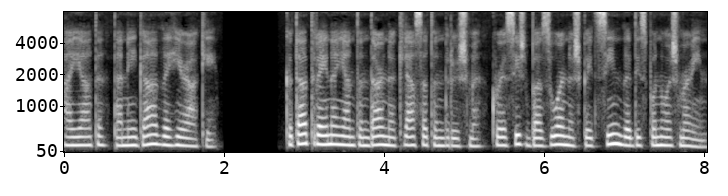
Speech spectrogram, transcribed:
Hayate, Taniga dhe Hiraki. Këta trena janë të ndarë në klasa të ndryshme, kryesisht bazuar në shpejtësinë dhe disponueshmërinë.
